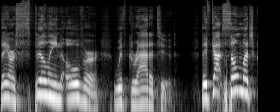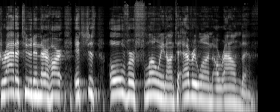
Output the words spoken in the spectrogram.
They are spilling over with gratitude. They've got so much gratitude in their heart, it's just overflowing onto everyone around them.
